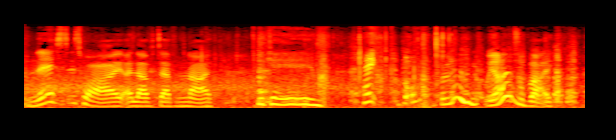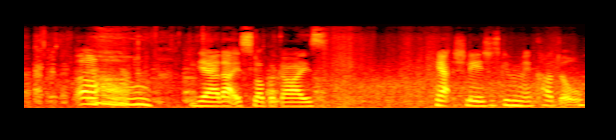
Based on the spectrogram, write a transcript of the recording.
and this is why I love Devon Life. Look at him. Hey, oh, balloon, we over by. Oh, yeah, that is slobber, guys. He actually is just giving me a cuddle.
